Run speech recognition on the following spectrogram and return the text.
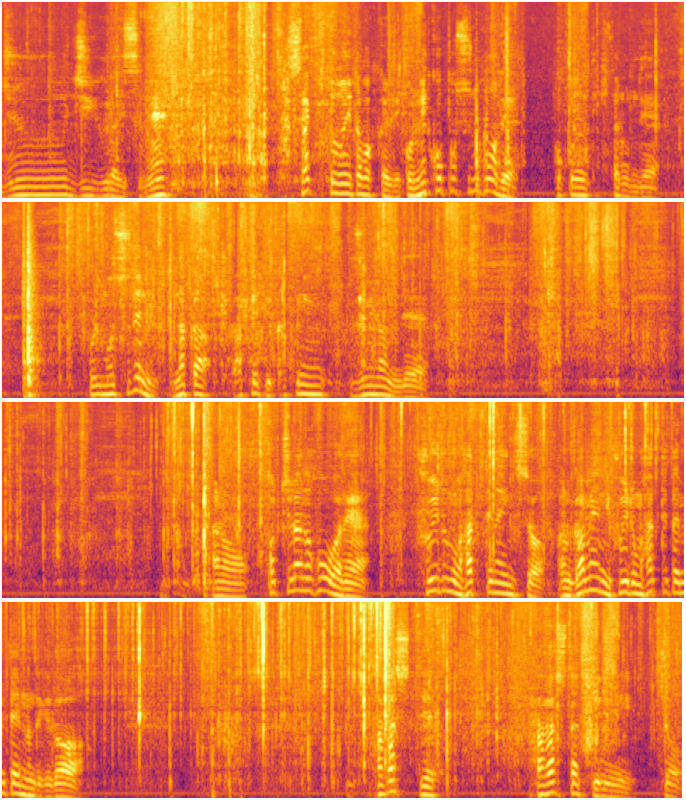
10時ぐらいですね。さっき届いたばっかりでこれ猫ポスの方で送られてきたのでこれもうすでに中開けて確認済みなんであのこちらの方はねフィルム貼ってないんですよ。あの画面にフィルム貼ってたみたいなんだけど剥がして剥がしたっていうふうに今日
